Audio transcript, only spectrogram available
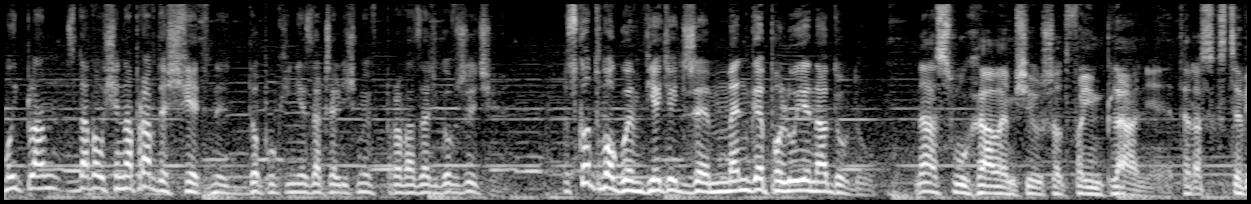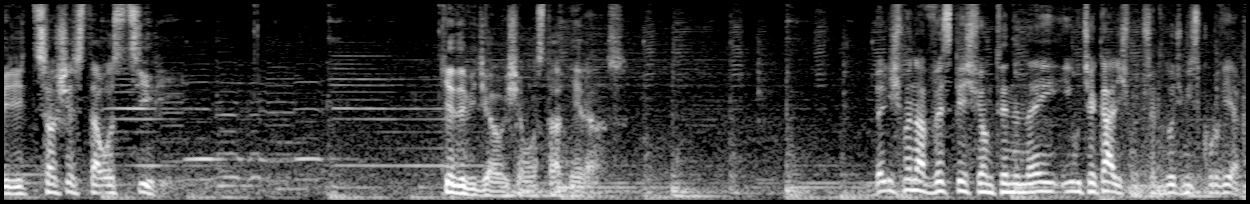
Mój plan zdawał się naprawdę świetny, dopóki nie zaczęliśmy wprowadzać go w życie. Skąd mogłem wiedzieć, że Menge poluje na Dudu? Nasłuchałem się już o twoim planie. Teraz chcę wiedzieć, co się stało z Ciri. Kiedy widziałeś się ostatni raz? Byliśmy na Wyspie Świątynnej i uciekaliśmy przed ludźmi z Kurwiela.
